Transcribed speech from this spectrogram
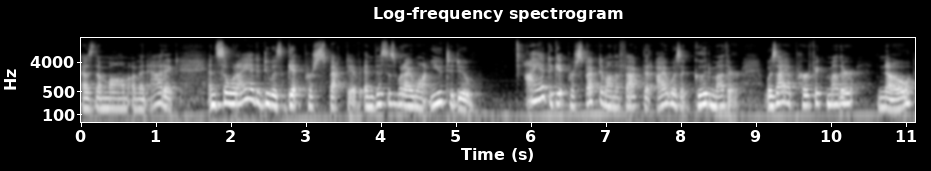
as the mom of an addict. And so, what I had to do was get perspective. And this is what I want you to do. I had to get perspective on the fact that I was a good mother. Was I a perfect mother? No,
